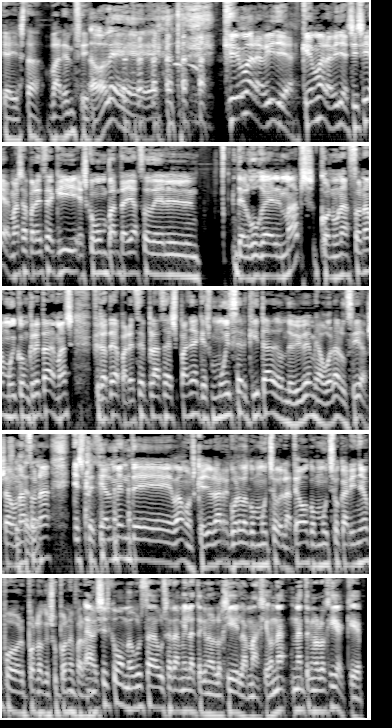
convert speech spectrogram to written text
Y ahí está, Valencia. ¡Ole! ¡Qué maravilla! ¡Qué maravilla! Sí, sí, además aparece aquí, es como un pantallazo del del Google Maps con una zona muy concreta. Además, fíjate, aparece Plaza España, que es muy cerquita de donde vive mi abuela Lucía. O sea, una Fíjate. zona especialmente, vamos, que yo la recuerdo con mucho, la tengo con mucho cariño por, por lo que supone para mí. Así es como me gusta usar a mí la tecnología y la magia. Una, una tecnología que,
